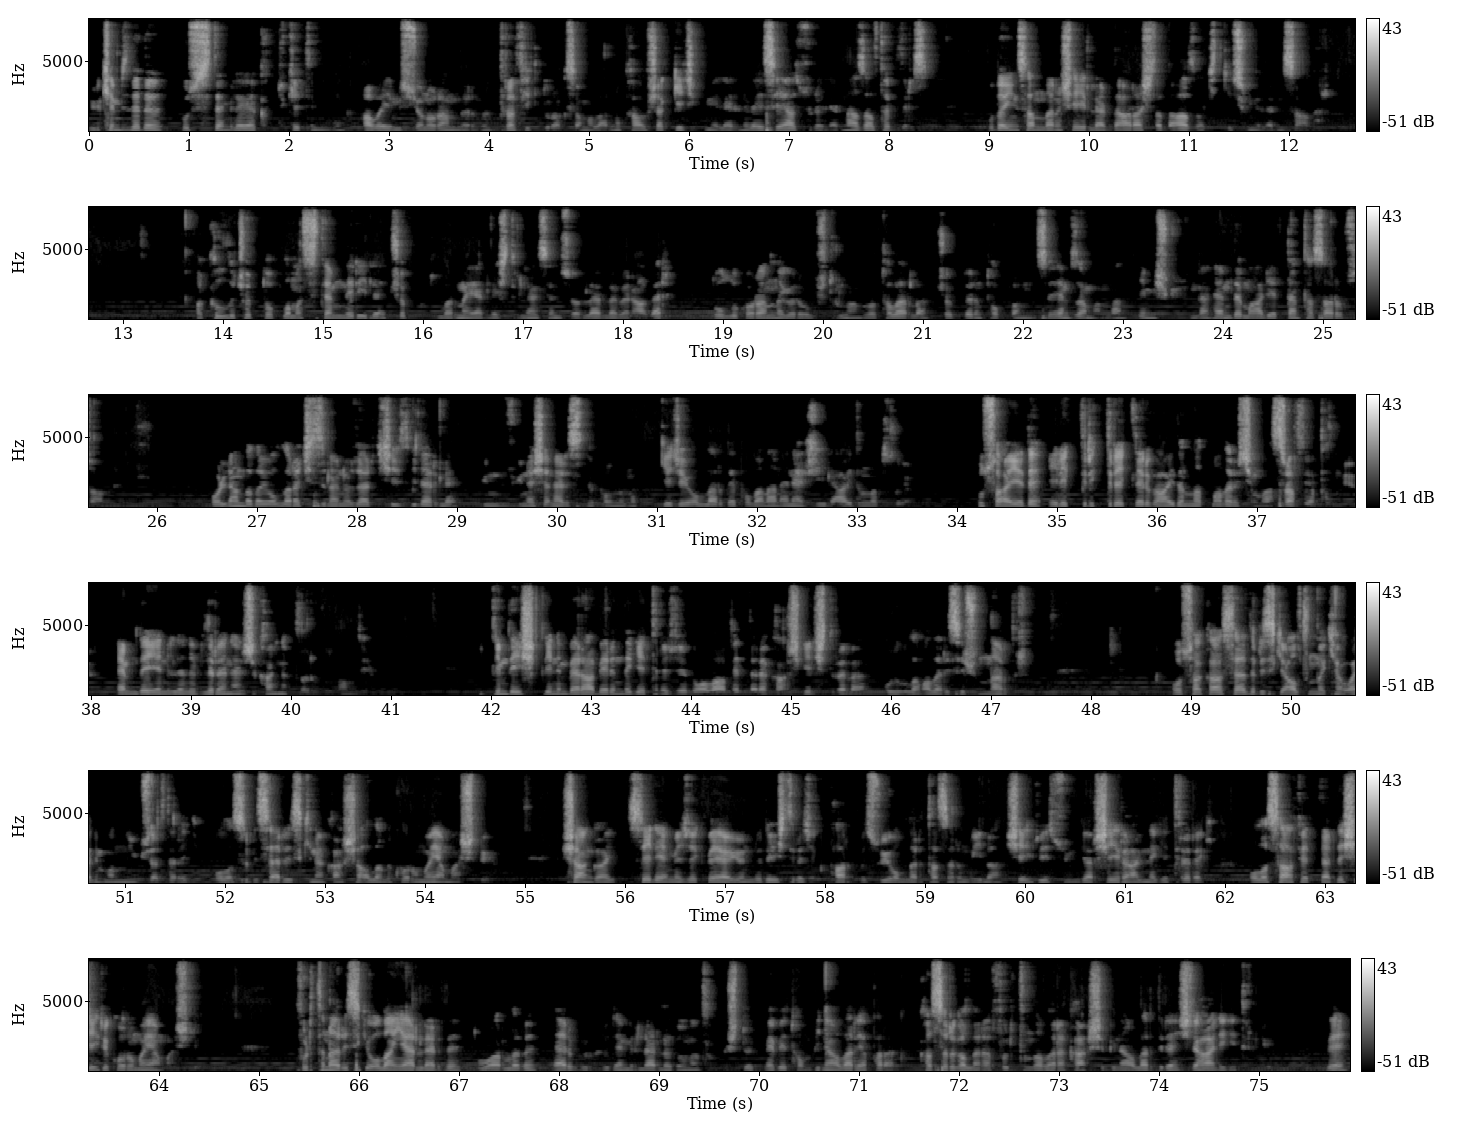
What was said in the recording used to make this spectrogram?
Ülkemizde de bu sistem ile yakıt tüketimini, hava emisyon oranlarını, trafik duraksamalarını, kavşak gecikmelerini ve seyahat sürelerini azaltabiliriz. Bu da insanların şehirlerde araçla daha az vakit geçirmelerini sağlar. Akıllı çöp toplama sistemleri ile çöp kutularına yerleştirilen sensörlerle beraber doluluk oranına göre oluşturulan rotalarla çöplerin toplanması hem zamandan hem iş gücünden hem de maliyetten tasarruf sağlar. Hollanda'da yollara çizilen özel çizgiler ile gündüz güneş enerjisi depolanıp gece yollar depolanan enerjiyle aydınlatılıyor. Bu sayede elektrik direkleri ve aydınlatmalar için masraf yapılmıyor. Hem de yenilenebilir enerji kaynakları kullanılıyor. İklim değişikliğinin beraberinde getireceği doğal afetlere karşı geliştirilen uygulamalar ise şunlardır. Osaka sel riski altındaki havalimanını yükselterek olası bir sel riskine karşı alanı korumayı amaçlıyor. Şangay, seli emecek veya yönünü değiştirecek park ve su yolları tasarımıyla şehri sünger şehir haline getirerek olası afetlerde şehri korumayı amaçlıyor. Fırtına riski olan yerlerde duvarları nervürlü demirlerle donatılmış dökme beton binalar yaparak kasırgalara, fırtınalara karşı binalar dirençli hale getiriliyor ve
